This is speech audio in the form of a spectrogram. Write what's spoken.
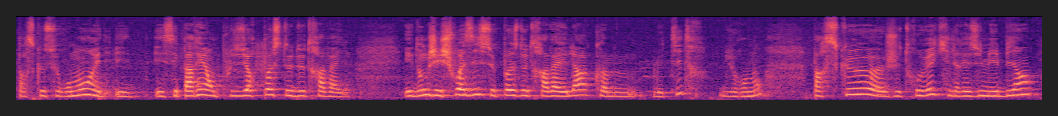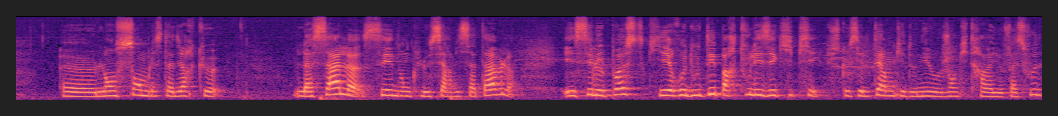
parce que ce roman est, séparé en plusieurs postes de travail. Et donc j'ai choisi ce poste de travail-là comme le titre du roman, parce que euh, je trouvais qu'il résumait bien l'ensemble, c'est-à-dire que la salle, c'est donc le service à table, et c'est le poste qui est redouté par tous les équipiers, puisque c'est le terme qui est donné aux gens qui travaillent au fast-food.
